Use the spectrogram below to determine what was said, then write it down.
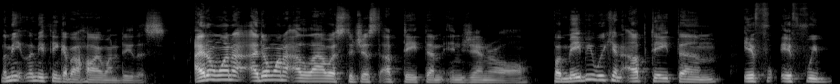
Let me let me think about how I want to do this. I don't want to I don't want to allow us to just update them in general, but maybe we can update them if if we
